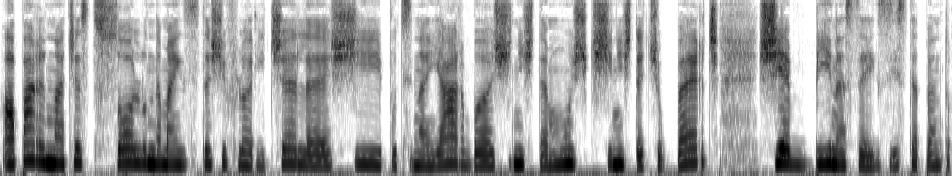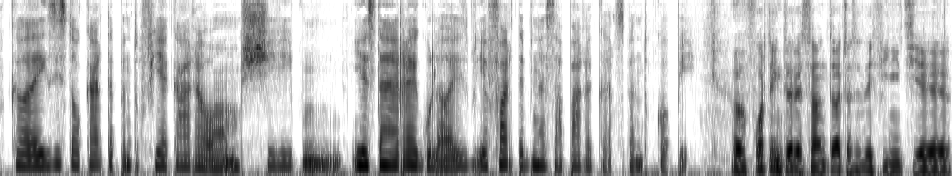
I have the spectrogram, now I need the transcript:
apar în acest sol unde mai există și floricele, și puțină iarbă, și niște mușchi, și niște ciuperci și e bine să existe pentru că există o carte pentru fiecare om și este în regulă. E foarte bine să apară cărți pentru copii. Uh, foarte interesantă această definiție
